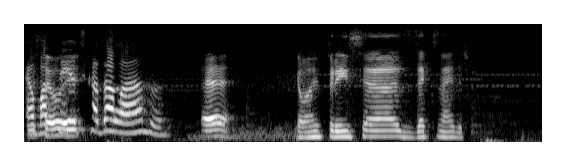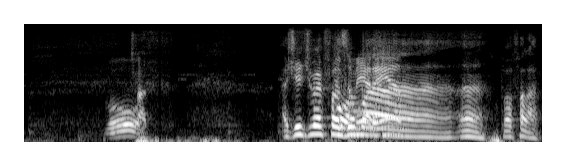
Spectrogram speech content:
É uma Isso é o- teia de cada lado. É. que é uma referência de Zack Snyder. Boa. A gente vai fazer Pô, uma. Homem-Aranha- Ah, pode falar.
